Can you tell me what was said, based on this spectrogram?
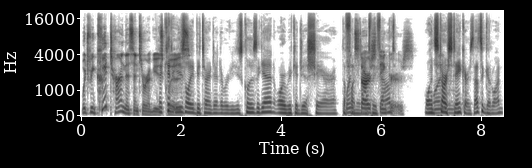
Which we could turn this into Reviews it could easily be turned into reviews clues again, or we could just share the One funny star ones we found. stinkers. One star stinkers. That's a good one.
